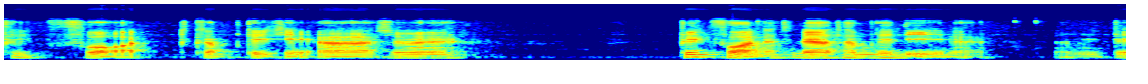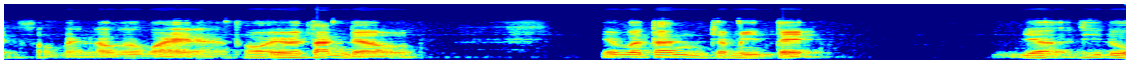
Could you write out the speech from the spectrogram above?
พิกฟอร์ดกับ TKR ใช่ไหมพิกฟอร์ดนะที่แล้วทำได้ดีนะ มีเตะสองแมตช์เราก็ไว้นะ เพราะเอเวอร์ตันเดี๋ยว เอเวอร์ตันจะมีเตะ เยอะที่ดู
